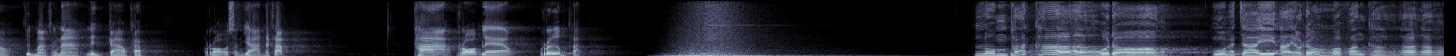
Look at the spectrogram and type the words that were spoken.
9 ขึ้นมาข้างหน้า 1 9 ครับ รอสัญญาณนะครับ ถ้าพร้อมแล้วเริ่มครับลมพัดข้าวดอกหัวใจอ้ายรอฟังข่าว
